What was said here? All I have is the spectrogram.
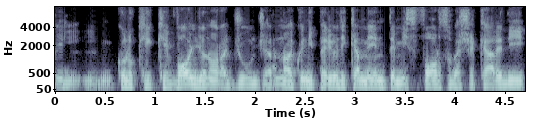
il, quello che, che, vogliono raggiungere, no? E quindi periodicamente mi sforzo per cercare di,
